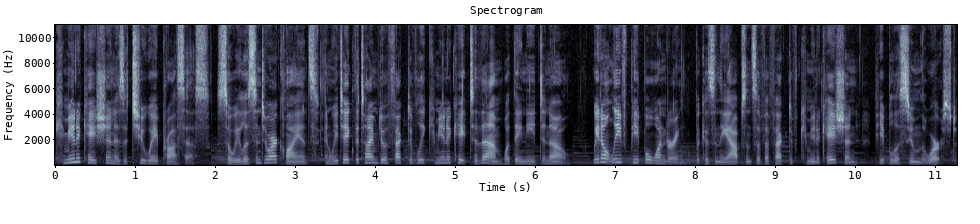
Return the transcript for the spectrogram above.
Communication is a two way process, so we listen to our clients and we take the time to effectively communicate to them what they need to know. We don't leave people wondering because, in the absence of effective communication, people assume the worst.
